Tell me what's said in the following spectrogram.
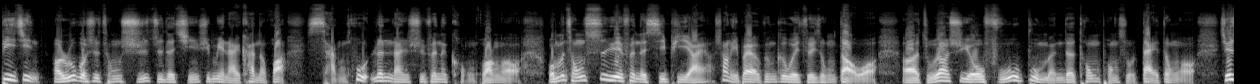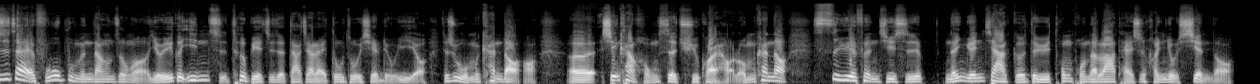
毕竟啊，如果是从实质的情绪面来看的话，散户仍然十分的恐慌哦。我们从四月份的 CPI 上礼拜有跟各位追踪到哦，啊，主要是由服务部。门的通膨所带动哦，其实，在服务部门当中哦，有一个因子特别值得大家来多做一些留意哦，就是我们看到啊，呃，先看红色区块好了，我们看到四月份其实能源价格对于通膨的拉抬是很有限的哦，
